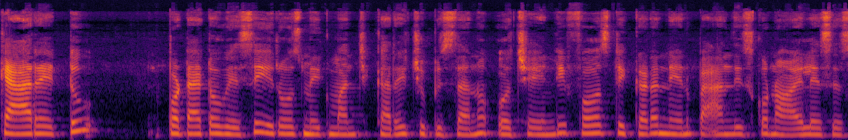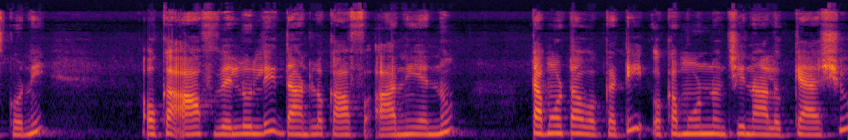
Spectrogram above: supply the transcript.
క్యారెట్ పొటాటో వేసి ఈరోజు మీకు మంచి కర్రీ చూపిస్తాను. వచ్చేయండి. ఫస్ట్ ఇక్కడ నేను ప్యాన్ తీసుకొని ఆయిల్ వేసేసుకొని ఒక హాఫ్ వెల్లుల్లి దాంట్లో ఒక హాఫ్ ఆనియన్ టమోటా ఒకటి ఒక మూడు నుంచి నాలుగు క్యాషు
